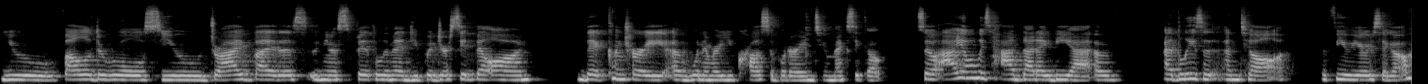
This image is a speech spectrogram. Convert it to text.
You follow the rules, you drive by this, you know, speed limit, you put your seatbelt on, the contrary of whenever you cross the border into Mexico. So I always had that idea of, at least until a few years ago,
